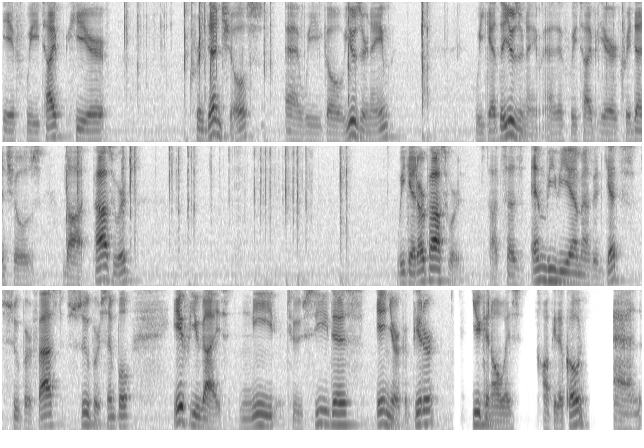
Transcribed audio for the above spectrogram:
if we type here credentials and we go username, we get the username. And if we type here credentials dot password, we get our password. So that says MVVM as it gets, super fast, super simple. If you guys need to see this in your computer, you can always copy the code and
